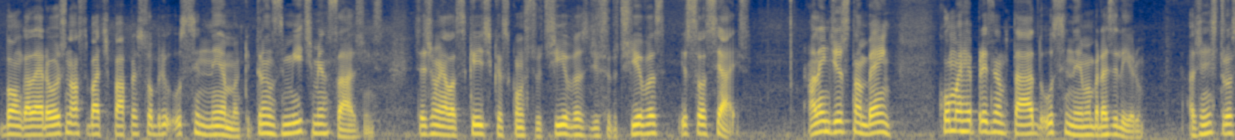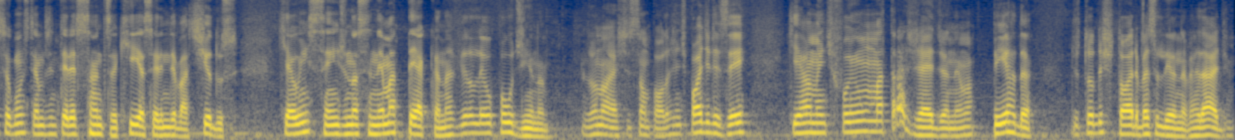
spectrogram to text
Bom, galera, hoje nosso bate-papo é sobre o cinema que transmite mensagens, sejam elas críticas construtivas, destrutivas e sociais. Além disso, também, como é representado o cinema brasileiro. A gente trouxe alguns temas interessantes aqui a serem debatidos, que é o incêndio na Cinemateca, na Vila Leopoldina, Zona Oeste de São Paulo. A gente pode dizer que realmente foi uma tragédia, né? uma perda de toda a história brasileira, não é verdade?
